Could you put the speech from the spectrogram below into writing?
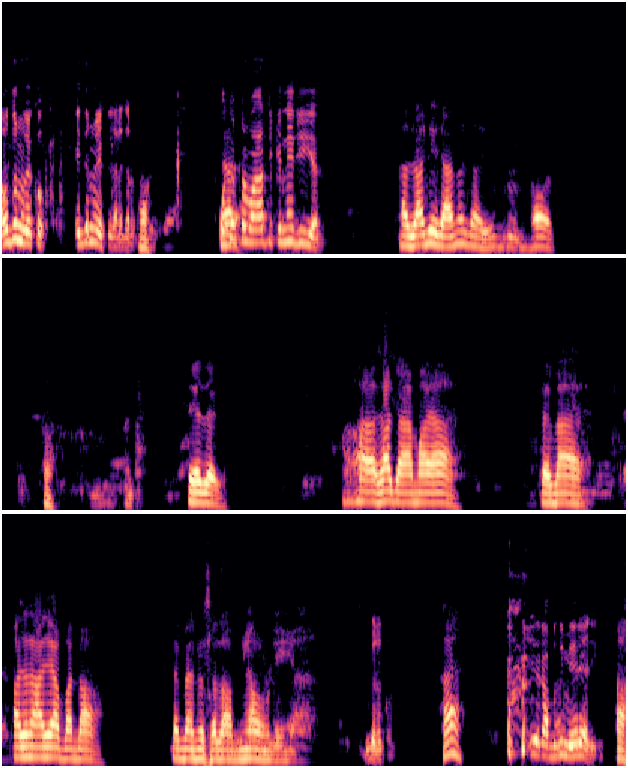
ਉਧਰ ਨੂੰ ਵੇਖੋ ਇਧਰ ਨੂੰ ਇੱਕ ਗੱਲ ਕਰੋ। ਹਾਂ। ਉੱਥੇ ਪਰਿਵਾਰ 'ਚ ਕਿੰਨੇ ਜੀ ਆ? ਅੱਲਾ ਦੀ ਰਹਿਮਤ ਹੈ। ਜੀ, ਹੂੰ। ਬਹੁਤ। ਹਾਂ। ਇਹ ਦੇ ਆ ਸਾਡਾ ਮਾਇਆ। ਤੇ ਮੈਂ ਅਜਨਾ ਜਿਹਾ ਬੰਦਾ। ਤੇ ਮੈਨੂੰ ਸਲਾਮੀਆਂ ਹੋਣ ਲਈਆਂ ਬਿਲਕੁਲ। ਹੈ? ਇਹ ਰੱਬ ਦੀ ਮਿਹਰ ਹੈ ਜੀ। ਹਾਂ।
